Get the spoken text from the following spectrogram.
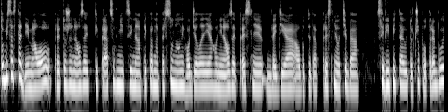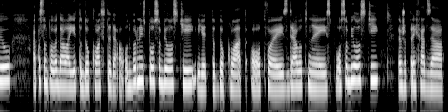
to by sa stať nemalo, pretože naozaj tí pracovníci napríklad na personálnych oddeleniach, oni naozaj presne vedia, alebo teda presne od teba si vypýtajú to, čo potrebujú ako som povedala, je to doklad teda o odbornej spôsobilosti, je to doklad o tvojej zdravotnej spôsobilosti, takže prechádza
